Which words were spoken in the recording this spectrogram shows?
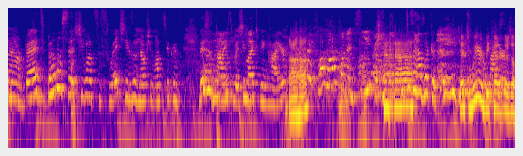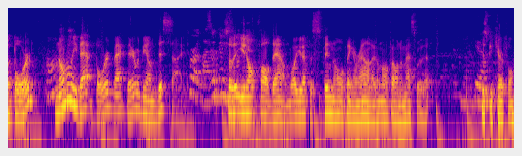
then our beds. Bella says she wants to switch. She doesn't know if she wants to because this is nice, but she likes being higher. Uh I fall off when I'm sleeping. it doesn't have like a cage. It's weird because there's a board. Normally that board back there would be on this side. for a ladder. so that you don't fall down. Well, you'd have to spin the whole thing around. I don't know if I want to mess with it. Yeah. Just be careful.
